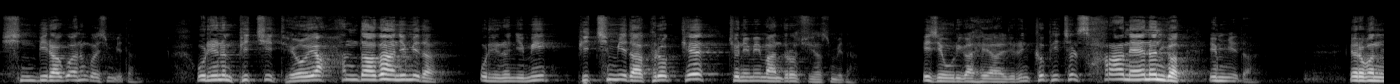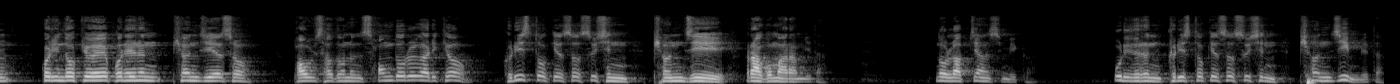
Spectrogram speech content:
신비라고 하는 것입니다. 우리는 빛이 되어야 한다가 아닙니다. 우리는 이미 빛입니다. 그렇게 주님이 만들어 주셨습니다. 이제 우리가 해야 할 일은 그 빛을 살아내는 것입니다. 여러분, 고린도 교회에 보내는 편지에서 바울 사도는 성도를 가리켜 그리스도께서 쓰신 편지라고 말합니다. 놀랍지 않습니까? 우리들은 그리스도께서 쓰신 편지입니다.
